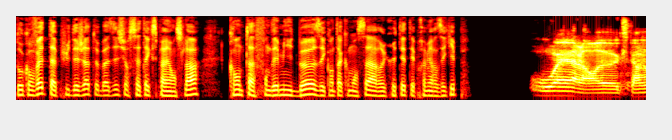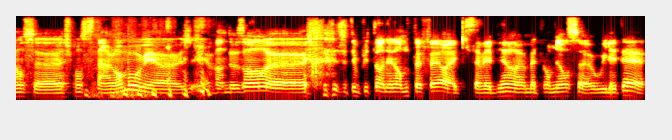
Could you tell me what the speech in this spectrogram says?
Donc en fait, tu as pu déjà te baser sur cette expérience-là quand tu as fondé Minute Buzz et quand tu as commencé à recruter tes premières équipes? Ouais, alors euh, expérience, euh, je pense que c'était un grand mot, mais euh, j'ai 22 ans, euh, j'étais plutôt un énorme tougher qui savait bien mettre l'ambiance où il était.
